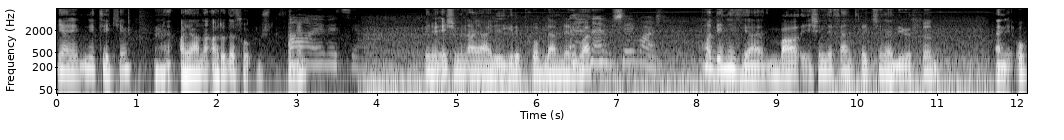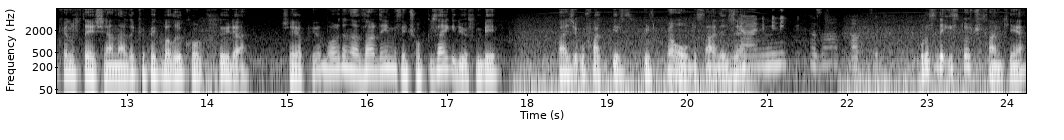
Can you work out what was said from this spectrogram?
Yani nitekim ayağına arı da sokmuştu senin. Aa evet ya. Benim eşimin ayağıyla ilgili problemleri var. bir şey var. Ama deniz ya. Ba- Şimdi sen treçine diyorsun. Yani okyanusta yaşayanlar da köpek balığı korkusuyla şey yapıyor. Bu arada nazar değmesin. Çok güzel gidiyorsun. Bir sadece ufak bir sürtme oldu sadece. Yani minik bir kaza atlattık. Burası da İstoç sanki ya.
